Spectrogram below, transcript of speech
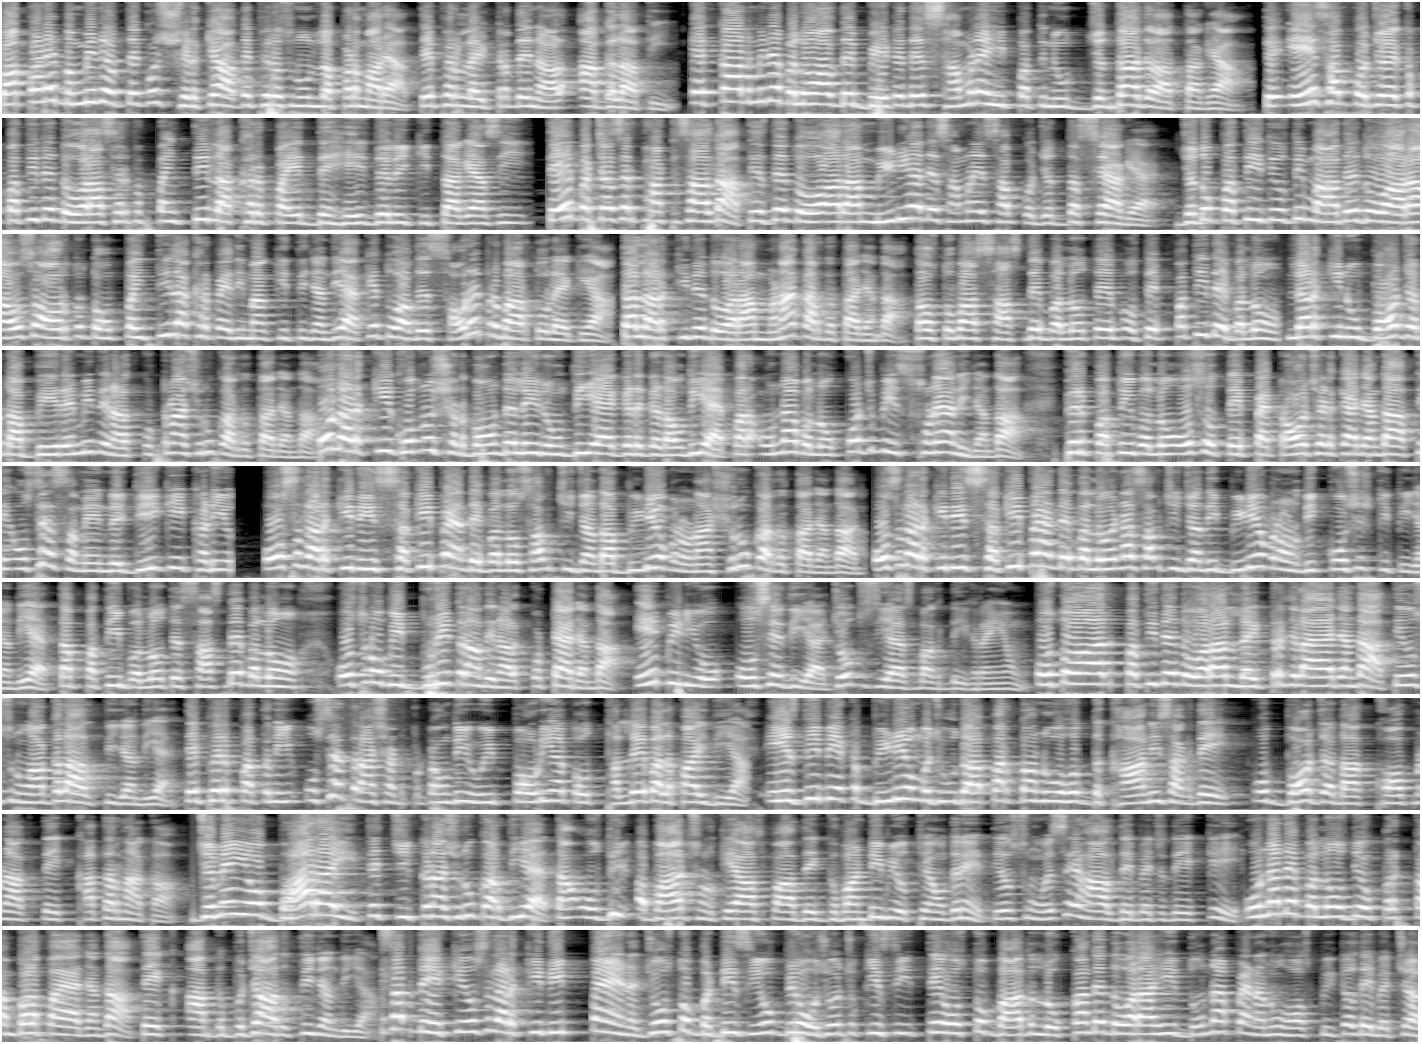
ਪਾਪਾ ਨੇ ਮੰਮੀ ਦੇ ਉੱਤੇ ਕੁਝ ਛਿੜਕਿਆ ਤੇ ਫਿਰ ਉਸ ਨੂੰ ਲੱਪੜ ਮਾਰਿਆ ਤੇ ਫਿਰ ਲਾਈਟਰ ਦੇ ਨਾਲ ਅੱਗ ਲਾਤੀ। ਇੱਕ ਆਦਮੀ ਦੇ ਵੱਲੋਂ ਆਪਦੇ ਬੇਟੇ ਦੇ ਸਾਹਮਣੇ ਹੀ ਪਤੀ ਨੂੰ ਜਿੰਦਾ ਜਲਾਤਾ ਗਿਆ ਤੇ ਇਹ ਸਭ ਕੁਝ ਇੱਕ ਪਤੀ ਦੇ ਦੁਆਰਾ ਸਿਰਫ 35 ਲੱਖ ਰੁਪਏ ਦਹੇਜ ਦੇ ਲਈ ਕੀਤਾ ਗਿਆ ਸੀ ਤੇ ਬੱਚਾ ਸਿਰਫ 8 ਸਾਲ ਦਾ ਤੇ ਇਸ ਦੇ ਦੁਆਰਾ ਮੀਡੀਆ ਦੇ ਸਾਹਮਣੇ ਸਭ ਕੁਝ ਦੱਸਿਆ ਗਿਆ ਜਦੋਂ ਪਤੀ ਤੇ ਉਸਦੀ ਮਾਂ ਦੇ ਦੁਆਰਾ ਉਸ ਔਰਤ ਤੋਂ 35 ਲੱਖ ਰੁਪਏ ਦੀ ਮੰਗ ਕੀਤੀ ਜਾਂਦੀ ਹੈ ਕਿ ਤੂੰ ਆਪਦੇ ਸਹੁਰੇ ਪਰਿਵਾਰ ਤੋਂ ਲੈ ਕੇ ਆ ਤਾਂ ਲੜਕੀ ਦੇ ਦੁਆਰਾ ਮਨਾ ਕਰ ਦਿੱਤਾ ਜਾਂਦਾ ਤਾਂ ਉਸ ਤੋਂ ਬਾਅਦ ਸੱਸ ਦੇ ਵੱਲੋਂ ਤੇ ਉਤੇ ਪਤੀ ਦੇ ਵੱਲੋਂ ਲੜਕੀ ਨੂੰ ਬਹੁਤ ਜ਼ਿਆਦਾ ਬੇਰਹਿਮੀ ਦੇ ਨਾਲ ਕੁੱਟਣਾ ਸ਼ੁਰੂ ਕਰ ਦਿੱਤਾ ਜਾਂਦਾ। ਉਹ ਲੜਕੀ ਖੁਦ ਨੂੰ ਛਡਵਾਉਣ ਦੇ ਲਈ ਰੋਂਦੀ ਹੈ, ਗੜਗੜਾਉਂਦੀ ਹੈ, ਪਰ ਉਹਨਾਂ ਵੱਲੋਂ ਕੁਝ ਵੀ ਸੁਣਿਆ ਨਹੀਂ ਜਾਂਦਾ। ਫਿਰ ਪਤੀ ਵੱਲੋਂ ਉਸ ਉੱਤੇ ਪੈਟਰੋਲ ਛਿੜਕਿਆ ਜਾਂਦਾ ਤੇ ਉਸੇ ਸਮੇਂ ਨਜ਼ਦੀਕ ਹੀ ਖੜੀ ਉਸ ਲੜਕੀ ਦੀ ਸਕੀ ਭੈਣ ਦੇ ਵੱਲੋਂ ਸਭ ਚੀਜ਼ਾਂ ਦਾ ਵੀਡੀਓ ਬਣਾਉਣਾ ਸ਼ੁਰੂ ਕਰ ਦਿੱਤਾ ਜਾਂਦਾ। ਉਸ ਲੜਕੀ ਦੀ ਸਕੀ ਭੈਣ ਦੇ ਵੱਲੋਂ ਇਹਨਾਂ ਸਭ ਚੀਜ਼ਾਂ ਦੀ ਵੀਡੀਓ ਬਣਾਉਣ ਦੀ ਕੋਸ਼ਿਸ਼ ਕੀਤੀ ਜਾਂਦੀ ਹੈ। ਤਾਂ ਪਤੀ ਵੱਲੋਂ ਤੇ ਸੱਸ ਦੇ ਵੱਲੋਂ ਉਸ ਨੂੰ ਵੀ ਬੁਰੀ ਤਰ੍ਹਾਂ ਦੇ ਨਾਲ ਕੁੱਟਿਆ ਜਾਂਦਾ। ਇਹ ਵੀਡੀਓ ਉਸੇ ਦੀ ਆ ਜੋ ਤੁਸੀਂ ਇਸ ਵਕਤ ਦੇਖ ਰਹੇ ਹੋ। ਉਸ ਤੋਂ ਬਾਅਦ ਪਤੀ ਦੇ ਦੁਆਰਾ ਲਾਈਟਰ ਜਲਾਇਆ ਜਾਂਦਾ ਤੇ ਉਸ ਨੂੰ ਅੱਗ ਲਾ ਦਿੱਤੀ ਜਾਂਦੀ ਹੈ ਤੇ ਫਿਰ ਪਤਨੀ ਉਸੇ ਤਰ੍ਹਾਂ ਛਟਪਟਾਉਂਦੀ ਹੋਈ ਪੌੜੀਆਂ ਤੋਂ ਥੱਲੇ ਵੱਲ ਭੱਜਦੀ ਆ। ਇਸ ਦੀ ਵੀ ਇੱਕ ਵੀਡੀਓ ਮੌਜੂਦ ਆ ਪਰ ਤੁਹਾਨੂੰ ਉਹ ਦਿਖਾ ਨਹੀਂ ਸਕਦੇ। ਉਹ ਬਹੁਤ ਜ਼ਿਆਦਾ ਖੌਫਨਾਕ ਤੇ ਖਤਰਨਾਕ ਆ। ਜਿਵੇਂ ਹੀ ਉਹ ਬਾਹਰ ਆਈ ਤੇ ਚੀਕਣਾ ਸ਼ੁਰੂ ਕਰਦੀ ਹੈ, ਤਾਂ ਉਸ ਦੀ ਆਵਾਜ਼ ਸੁਣ ਕੇ ਆਸ-ਪਾਸ ਦੇ ਗਵਾਂਢੀ ਵੀ ਉੱਥੇ ਆਉਂਦੇ ਨੇ ਤੇ ਉਸ ਨੂੰ ਇਸੇ ਹਾਲਤ ਦੇ ਵਿੱਚ ਦੇਖ ਕੇ ਉਹਨਾਂ ਦੇ ਵੱਲੋਂ ਉਸ ਦੇ ਉੱਪਰ ਕੰਬਲ ਪਾਇਆ ਜਾਂਦਾ ਤੇ ਇੱਕ ਅੱਗ ਬੁਝਾ ਦਿੱਤੀ ਜਾਂਦੀ ਆ। ਸਭ ਦੇਖ ਕੇ ਉਸ ਲੜਕੀ ਦੀ ਭੈਣ, ਜੋ ਉਸ ਤੋਂ ਵੱਡੀ ਸੀ, ਉਹ ਬੇਹੋਸ਼ ਹੋ ਚੁੱਕੀ ਸੀ ਤੇ ਉਸ ਤੋਂ ਬਾਅਦ ਲੋਕਾਂ ਦੇ ਦੁਆਰਾ ਹੀ ਦੋਨਾਂ ਭੈਣਾਂ ਨੂੰ ਹਸਪੀਟਲ ਦੇ ਵਿੱਚ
